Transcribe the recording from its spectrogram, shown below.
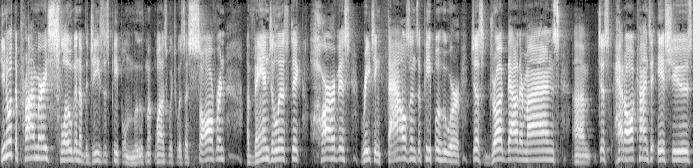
Do you know what the primary slogan of the Jesus People movement was, which was a sovereign, evangelistic harvest, reaching thousands of people who were just drugged out of their minds, um, just had all kinds of issues.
